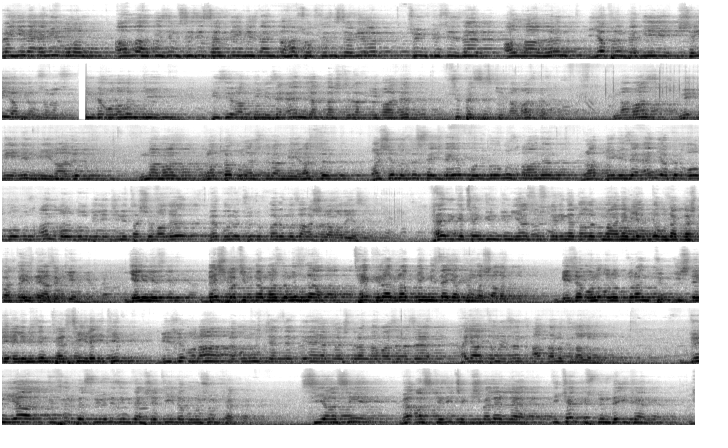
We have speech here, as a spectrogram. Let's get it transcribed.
ve yine emin olun Allah bizim sizi sevdiğimizden daha çok sizi seviyor. Çünkü sizler Allah'ın yapın dediği şeyi yapıyorsunuz. Şimdi olalım ki bizi Rabbimize en yaklaştıran ibadet şüphesiz ki namazdır. Namaz müminin miracıdır. Namaz Rabbe ulaştıran mirastır. Başımızı secdeye koyduğumuz anın Rabbimize en yakın olduğumuz an olduğu bilincini taşımalı ve bunu çocuklarımıza aşılamalıyız. Her geçen gün dünya süslerine dalıp maneviyatta uzaklaşmaktayız ne yazık ki. Geliniz beş vakit namazımızla tekrar Rabbimize yakınlaşalım. Bize onu unutturan tüm işleri elimizin tersiyle itip bizi ona ve onun cennetine yaklaştıran namazımızı hayatımızın anlamı kılalım. Dünya küfür ve suyunizm dehşetiyle buluşurken siyasi ve askeri çekişmelerle diken üstünde iken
